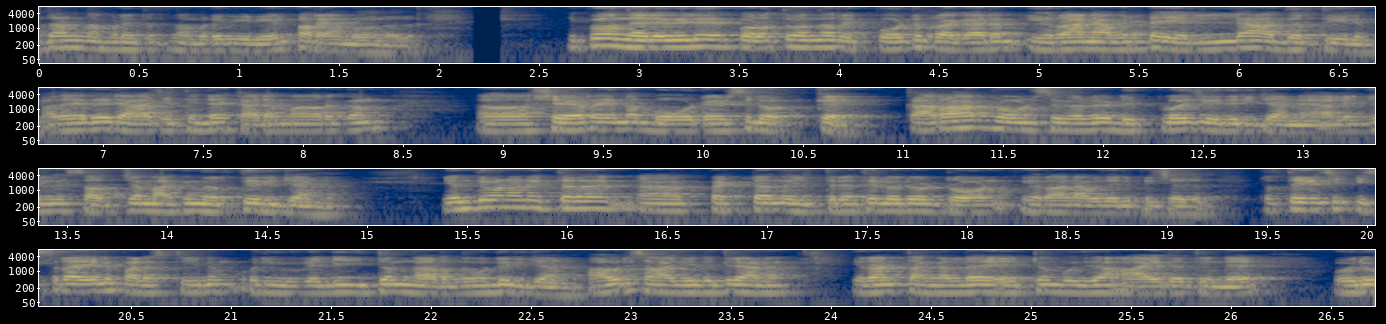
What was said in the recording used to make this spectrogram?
അതാണ് നമ്മൾ ഇന്നത്തെ നമ്മുടെ വീഡിയോയിൽ പറയാൻ പോകുന്നത്. ഇപ്പോൾ നിലവിൽ പുറത്തു വന്ന റിപ്പോർട്ട് പ്രകാരം ഇറാൻ അവരുടെ എല്ലാ അതിർത്തിയിലും അതായത് രാജ്യത്തിന്റെ കരമാർഗം ഷെയർ ചെയ്യുന്ന ബോർഡേഴ്സിലൊക്കെ കരാർ ഡ്രോൺസുകൾ ഡിപ്ലോയ് ചെയ്തിരിക്കുകയാണ് അല്ലെങ്കിൽ സജ്ജമാക്കി നിർത്തിയിരിക്കുകയാണ്. എന്തുകൊണ്ടാണ് ഇത്ര പെട്ടെന്ന് ഇത്തരത്തിലൊരു ഡ്രോൺ ഇറാൻ അവതരിപ്പിച്ചത്? പ്രത്യേകിച്ച് ഇസ്രായേലും പലസ്തീനും ഒരു വലിയ യുദ്ധം നടന്നുകൊണ്ടിരിക്കുകയാണ്. ആ ഒരു സാഹചര്യത്തിലാണ് ഇറാൻ തങ്ങളുടെ ഏറ്റവും പുതിയ ആയുധത്തിന്റെ ഒരു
